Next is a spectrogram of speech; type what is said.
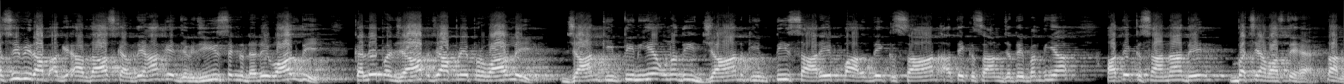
ਅਸੀਂ ਵੀ ਰੱਬ ਅੱਗੇ ਅਰਦਾਸ ਕਰਦੇ ਹਾਂ ਕਿ ਜਗਜੀਤ ਸਿੰਘ ਡੱਲੇਵਾਲ ਦੀ ਕੱਲੇ ਪੰਜਾਬ ਜਾਂ ਆਪਣੇ ਪਰਿਵਾਰ ਲਈ ਜਾਨ ਕੀਮਤੀ ਨਹੀਂ ਹੈ। ਉਹਨਾਂ ਦੀ ਜਾਨ ਕੀਮਤੀ ਸਾਰੇ ਭਾਰਤ ਦੇ ਕਿਸਾਨ ਅਤੇ ਕਿਸਾਨ ਜਥੇਬੰਦੀਆਂ ਅਤੇ ਕਿਸਾਨਾਂ ਦੇ ਬੱਚਿਆਂ ਵਾਸਤੇ ਹੈ। ਧੰਨਵਾਦ।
